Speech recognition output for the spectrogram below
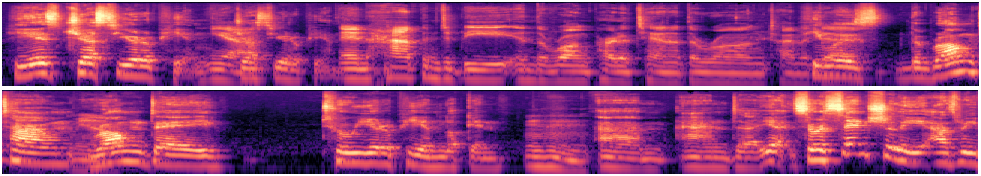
He is just European. Yeah. Just European. and happened to be in the wrong part of town at the wrong time of he day. He was the wrong town, Yeah. wrong day, too European looking. Mm-hmm. Um, and uh, yeah, so essentially, as we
